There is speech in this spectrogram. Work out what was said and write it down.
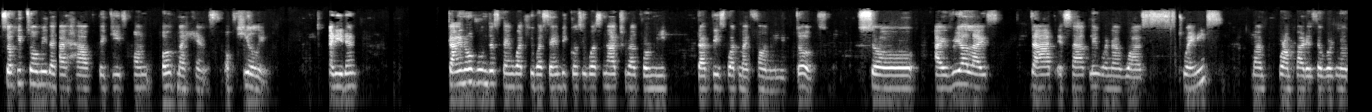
So he told me that I have the gift on both my hands of healing. I didn't kind of understand what he was saying because it was natural for me that is what my family does. So I realized that exactly when I was 20s my grandparents they were not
